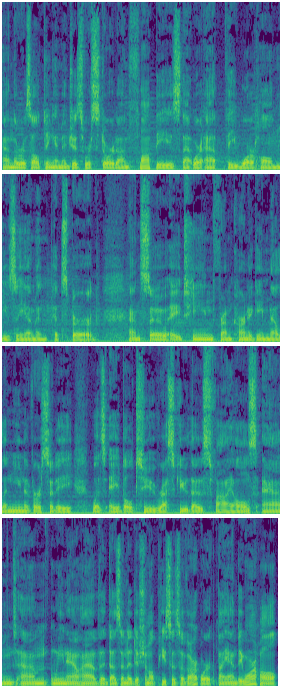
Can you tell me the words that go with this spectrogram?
and the resulting images were stored on floppies that were at the Warhol Museum in Pittsburgh. And so a team from Carnegie Mellon University was able to rescue those files, and um, we now have a dozen additional pieces of artwork by Andy Warhol.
